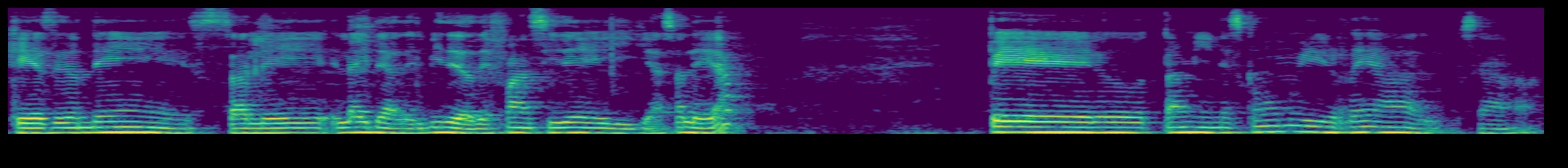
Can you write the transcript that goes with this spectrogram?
que es de donde sale la idea del video de Fancy de Illa Salea. Pero también es como muy real, o sea,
